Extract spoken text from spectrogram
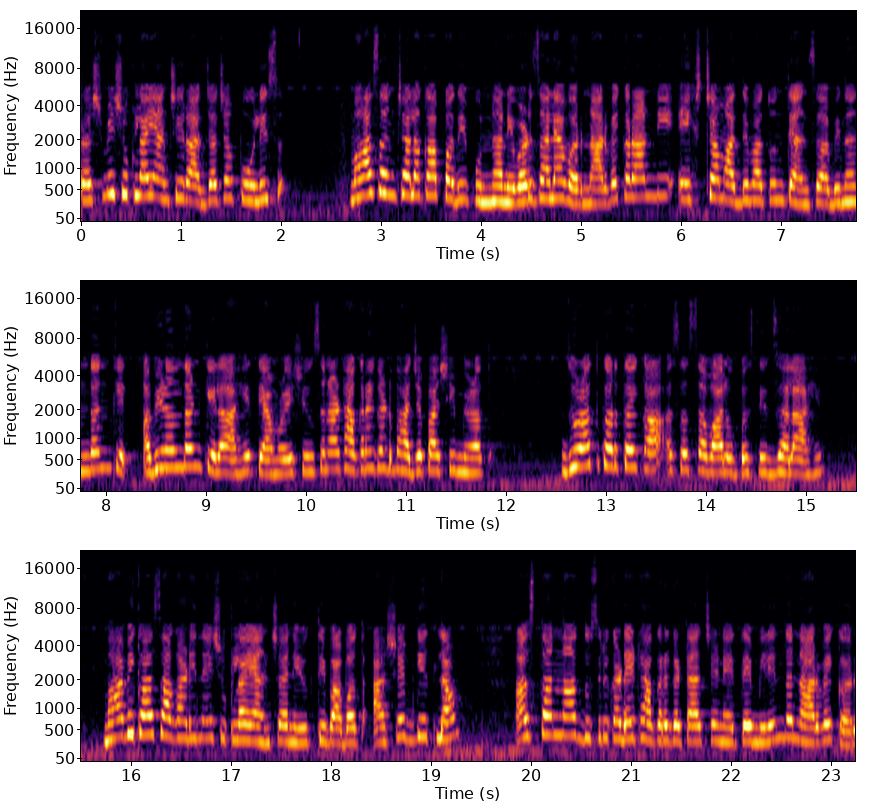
रश्मी शुक्ला यांची राज्याच्या पोलीस महासंचालकापदी पुन्हा निवड झाल्यावर नार्वेकरांनी एक्सच्या माध्यमातून त्यांचं अभिनंदन के अभिनंदन केलं आहे. त्यामुळे शिवसेना ठाकरे गट भाजपाशी मिळत जुळत करतोय का असा सवाल उपस्थित झाला आहे. महाविकास आघाडीने शुक्ला यांच्या नियुक्तीबाबत आक्षेप घेतला असताना दुसरीकडे ठाकरे गटाचे नेते मिलिंद नार्वेकर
